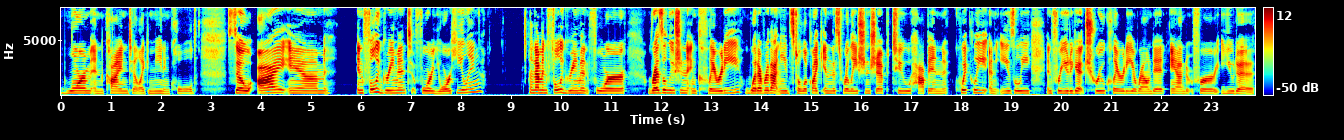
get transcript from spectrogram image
warm and kind to like mean and cold. So i am in full agreement for your healing and i'm in full agreement for resolution and clarity, whatever that needs to look like in this relationship to happen quickly and easily, and for you to get true clarity around it, and for you to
